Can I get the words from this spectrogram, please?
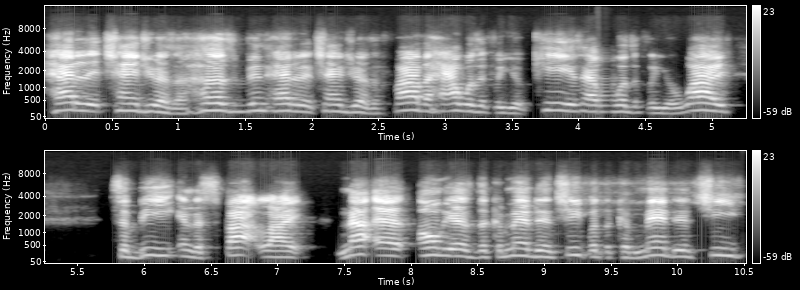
how did it change you as a husband? How did it change you as a father? How was it for your kids? How was it for your wife to be in the spotlight not as only as the commander in chief, but the commander in chief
